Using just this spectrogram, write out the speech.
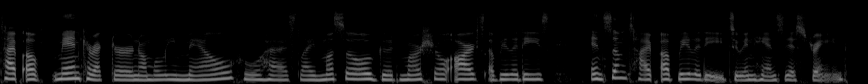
type of main character normally male who has like muscle, good martial arts abilities, and some type ability to enhance their strength.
